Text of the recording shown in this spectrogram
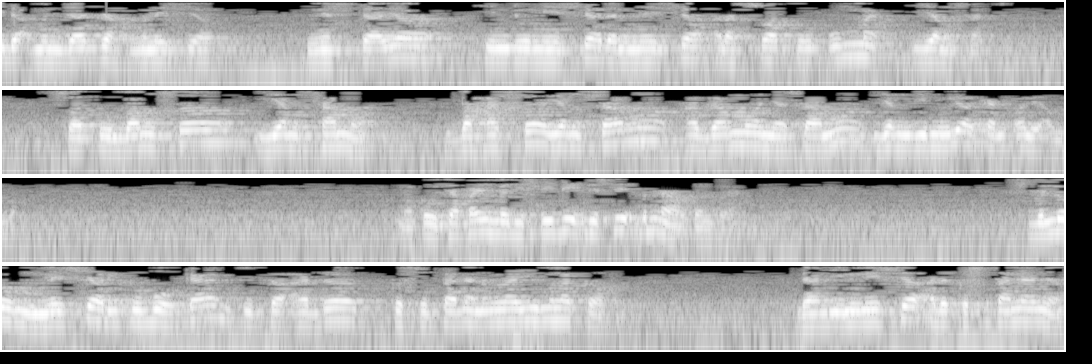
tidak menjajah Malaysia nescaya Indonesia dan Malaysia adalah suatu umat yang satu. Suatu bangsa yang sama. Bahasa yang sama agamanya sama yang dimuliakan oleh Allah. Maka ucapan ini disidik-disidik benar tuan-tuan. Sebelum Malaysia ditubuhkan kita ada Kesultanan Melayu Melaka. Dan di Indonesia ada kesultanannya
